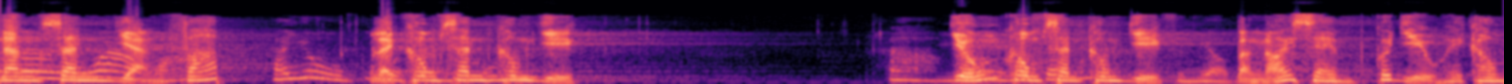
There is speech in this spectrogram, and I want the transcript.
Năng sanh dạng pháp lại không sanh không diệt vốn không sanh không diệt bạn nói xem có diệu hay không?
